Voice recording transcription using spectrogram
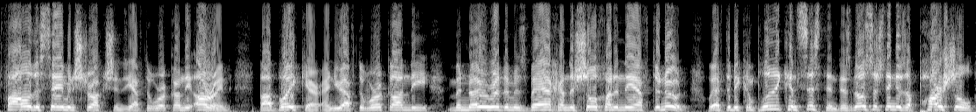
Follow the same instructions. You have to work on the Arin, Baboiker, and you have to work on the Menorah, the Mizbeach, and the Shulchan in the afternoon. We have to be completely consistent. There's no such thing as a partial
